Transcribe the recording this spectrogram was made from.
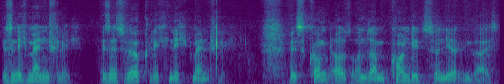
Ist nicht menschlich. Es ist wirklich nicht menschlich. Es kommt aus unserem konditionierten Geist.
